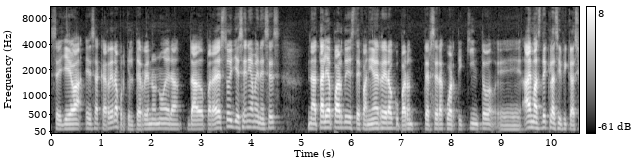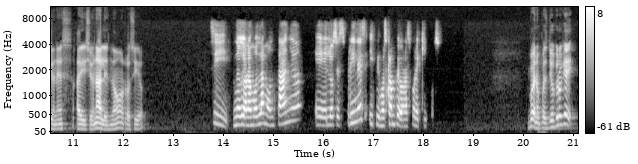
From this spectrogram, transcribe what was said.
se lleva esa carrera porque el terreno no era dado para esto. Y Yesenia Meneses Natalia Pardo y Estefanía Herrera ocuparon tercera, cuarta y quinto, eh, además de clasificaciones adicionales, ¿no, Rocío? Sí, nos ganamos la montaña, eh, los sprints y fuimos campeonas por equipos. Bueno, pues yo creo que,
